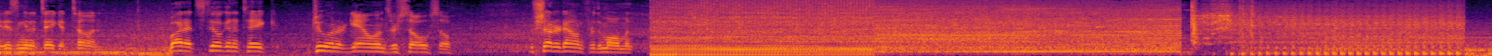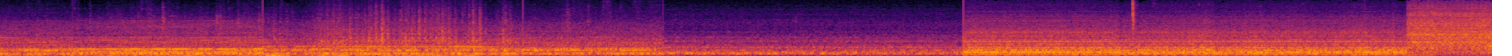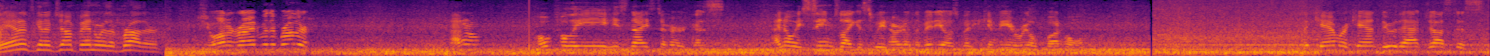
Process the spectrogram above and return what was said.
it isn't gonna take a ton. But it's still gonna take 200 gallons or so, so we'll shut her down for the moment. Gonna jump in with her brother. She wanted to ride with her brother. I don't know. Hopefully he's nice to her, because I know he seems like a sweetheart on the videos, but he can be a real butthole. The camera can't do that justice.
